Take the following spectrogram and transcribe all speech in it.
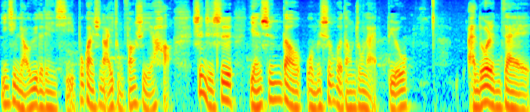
阴性疗愈的练习，不管是哪一种方式也好，甚至是延伸到我们生活当中来，比如很多人在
